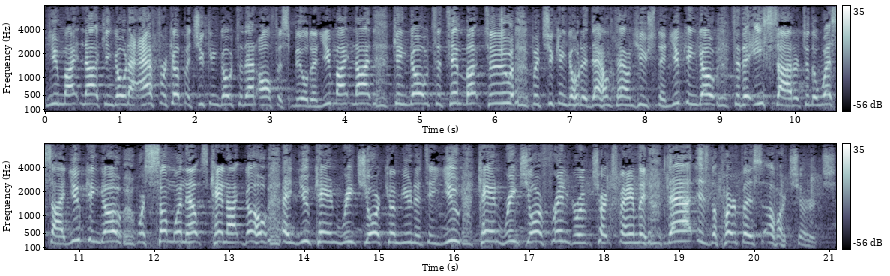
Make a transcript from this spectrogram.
You might not can go to Africa, but you can go to that office building. You might not can go to Timbuktu, but you can go to downtown Houston. You can go to the east side or to the west side. You can go where someone else cannot go and you can reach your community. You can reach your friend group, church family. That is the purpose of our church.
